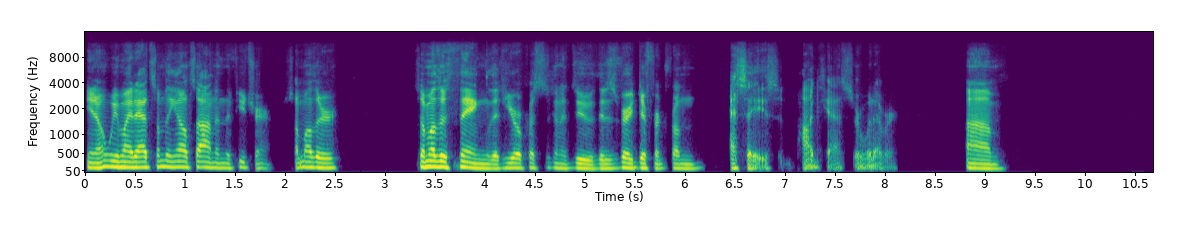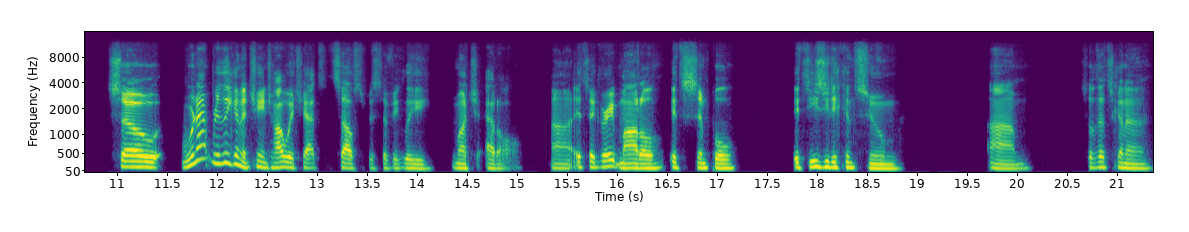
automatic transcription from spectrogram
You know, we might add something else on in the future, some other some other thing that Hero Press is going to do that is very different from essays and podcasts or whatever. Um, so we're not really going to change Hallway Chats itself specifically much at all. Uh, it's a great model. It's simple. It's easy to consume. Um, so that's gonna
